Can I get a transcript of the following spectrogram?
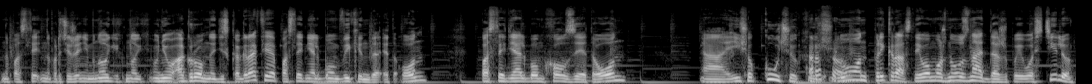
на, послед- на протяжении многих-многих... У него огромная дискография. Последний альбом Викенда — это он. Последний альбом Холзи — это он. А, и еще куча, куча. Хорошо. Ну, он прекрасный. Его можно узнать даже по его стилю.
